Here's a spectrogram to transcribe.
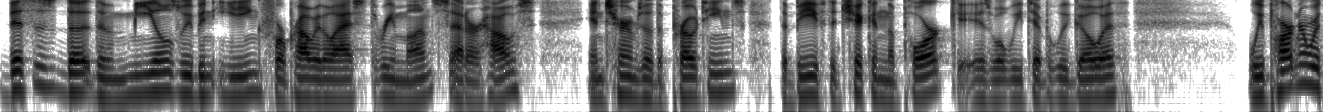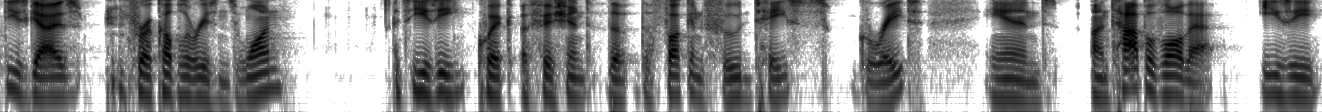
this is the the meals we've been eating for probably the last three months at our house in terms of the proteins. The beef, the chicken, the pork is what we typically go with. We partner with these guys for a couple of reasons. One, it's easy, quick, efficient. The the fucking food tastes great, and on top of all that, easy,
